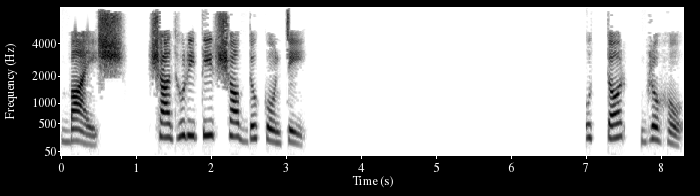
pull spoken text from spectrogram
বাইশ। সাধুরীতির শব্দ কোনটি? উত্তর, গ্রহ।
